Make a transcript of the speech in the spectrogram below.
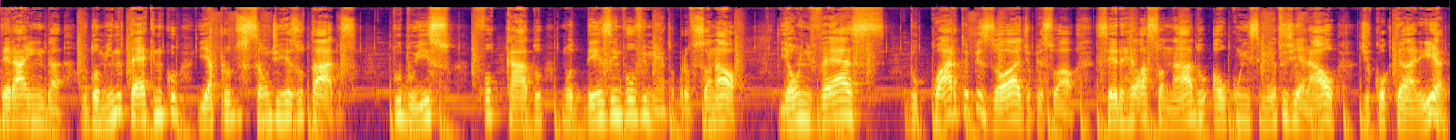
terá ainda o domínio técnico e a produção de resultados. Tudo isso focado no desenvolvimento profissional. E ao invés do quarto episódio, pessoal, ser relacionado ao conhecimento geral de coquetelaria,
